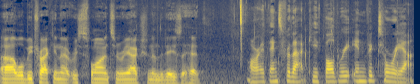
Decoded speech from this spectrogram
Uh, we'll be tracking that response and reaction in the days ahead. All right, thanks for that, Keith Baldry in Victoria.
